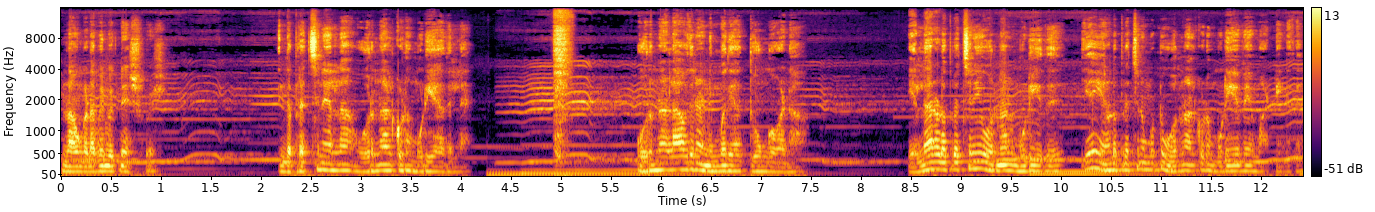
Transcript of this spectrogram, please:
நான் உங்கள் நவீன் விக்னேஸ்வர். இந்த பிரச்சனையெல்லாம் ஒரு நாள் கூட முடியாதுல்ல. ஒரு நாளாவது நான் நிம்மதியாக தூங்குவேனா? எல்லாரோட பிரச்சனையும் ஒரு நாள் முடியுது. ஏன் என்னோட பிரச்சனை மட்டும் ஒரு நாள் கூட முடியவே மாட்டேங்குது?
